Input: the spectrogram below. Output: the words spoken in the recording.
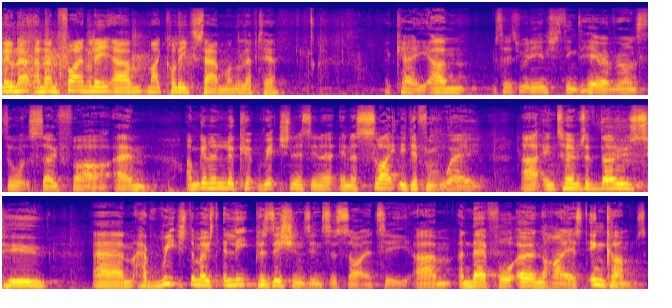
Luna, and then finally, um, my colleague Sam on the left here. Okay, um, so it's really interesting to hear everyone's thoughts so far. Um, I'm going to look at richness in a, in a slightly different way uh, in terms of those who um, have reached the most elite positions in society um, and therefore earn the highest incomes.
